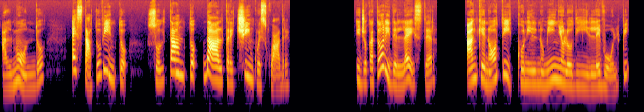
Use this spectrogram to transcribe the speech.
al mondo, è stato vinto soltanto da altre cinque squadre. I giocatori del Leicester, anche noti con il nomignolo di Le Volpi,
